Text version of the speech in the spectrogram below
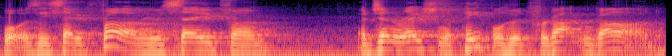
What was he saved from? He was saved from a generation of people who had forgotten God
